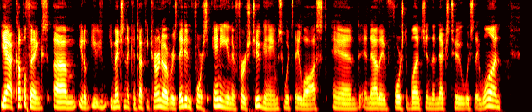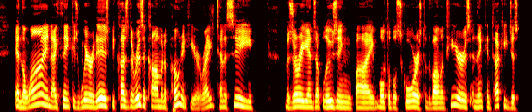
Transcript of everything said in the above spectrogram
Yeah, a couple things. Um, you know, you, you mentioned the Kentucky turnovers. They didn't force any in their first two games, which they lost, and and now they've forced a bunch in the next two, which they won. And the line, I think, is where it is because there is a common opponent here, right? Tennessee, Missouri ends up losing by multiple scores to the Volunteers, and then Kentucky just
